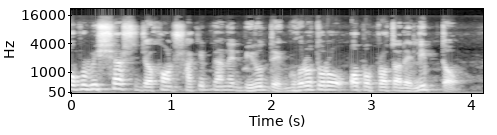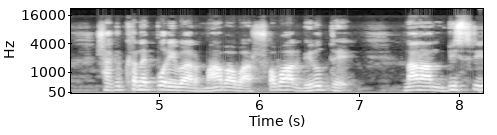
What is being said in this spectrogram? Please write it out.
অপবিশ্বাস যখন শাকিব খানের বিরুদ্ধে ঘোরতর অপপ্রচারে লিপ্ত শাকিব খানের পরিবার, মা বাবা সবার বিরুদ্ধে নানান বিশ্রী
